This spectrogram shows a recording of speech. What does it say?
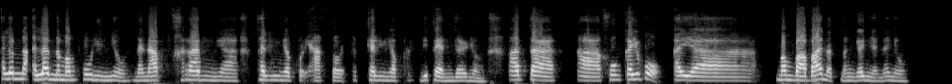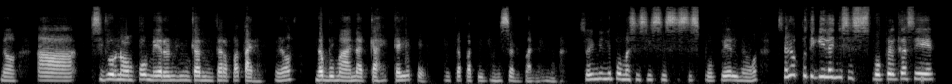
alam na alam naman po ninyo na napakaraming uh, kalinga reactor at kalinga defender no. At ah, ah, kung kayo po ay uh, mambabanat ng ganyan ano no? Ah siguro naman po meron din kaming karapatan no? Na bumanat kahit kayo po may kapatid ni Sir Val no? so hindi niyo po masisisi si Sis Pupil no? Sana po tigilan niyo si Sis Pupil kasi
